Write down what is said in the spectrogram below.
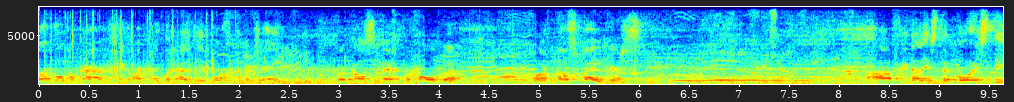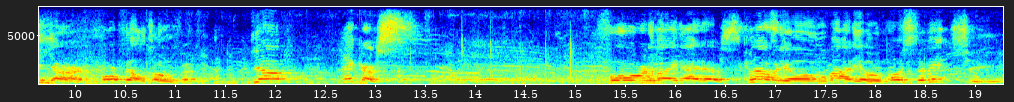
op elkaar. Ging hard onderuit in bocht nummer 1. Maar kan ze vervolgen. Hard spijkers. A-finalisten, boys 10 jaar, voor Veldhoven. Jaap Rikkers. Voor de bijrijders, Claudio Mario Mostovici.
